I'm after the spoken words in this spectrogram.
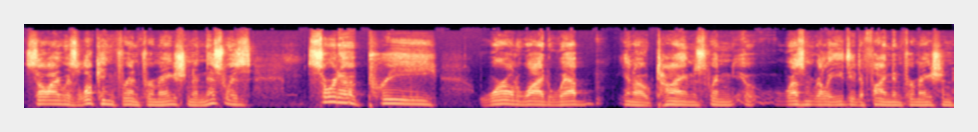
So I was looking for information and this was sort of pre World Wide Web, you know, times when it wasn't really easy to find information.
